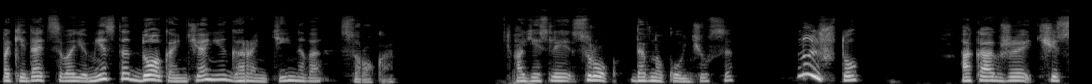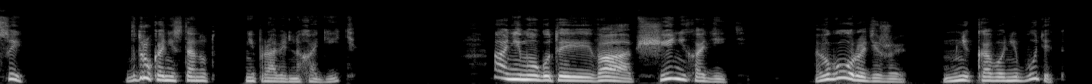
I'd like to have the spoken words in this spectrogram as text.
покидать свое место до окончания гарантийного срока. А если срок давно кончился? Ну и что? А как же часы? Вдруг они станут неправильно ходить? Они могут и вообще не ходить. В городе же никого не будет.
